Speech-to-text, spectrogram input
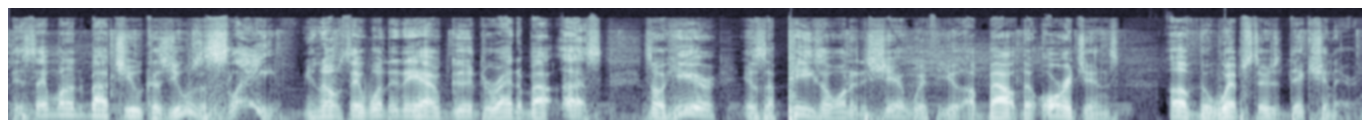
this ain't one about you because you was a slave. You know what I'm saying? What did they have good to write about us? So here is a piece I wanted to share with you about the origins of the Webster's Dictionary.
